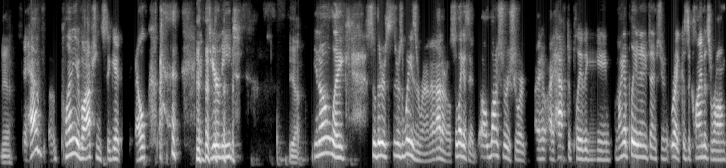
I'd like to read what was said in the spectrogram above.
yeah, They have uh, plenty of options to get elk and deer meat. Yeah. You know, like so there's there's ways around it. I don't know. So like I said, uh, long story short, I I have to play the game. I'm not gonna play it anytime soon, right? Because the climate's wrong.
